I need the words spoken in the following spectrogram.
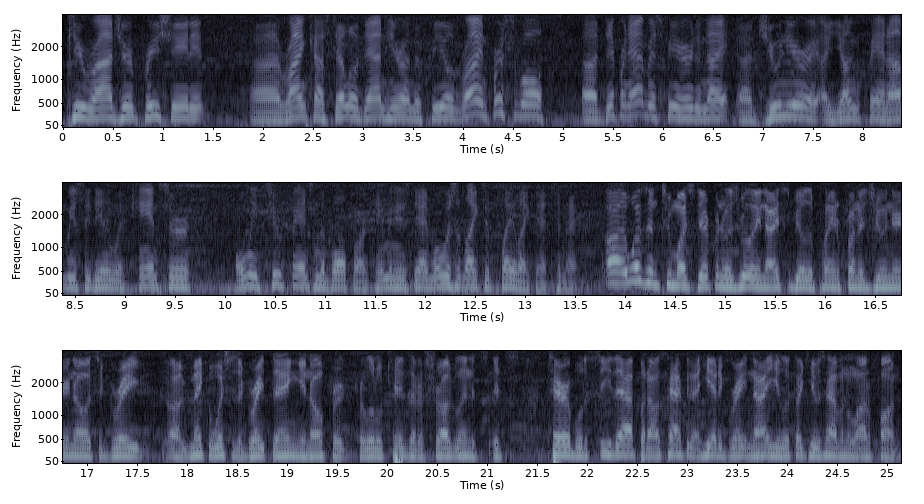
Thank you, Roger. Appreciate it. Uh, Ryan Costello down here on the field. Ryan, first of all, uh, different atmosphere here tonight. Uh, junior, a, a young fan, obviously dealing with cancer. Only two fans in the ballpark, him and his dad. What was it like to play like that tonight? Uh, it wasn't too much different. It was really nice to be able to play in front of Junior. You know, it's a great uh, Make a Wish is a great thing. You know, for, for little kids that are struggling, it's it's terrible to see that. But I was happy that he had a great night. He looked like he was having a lot of fun.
